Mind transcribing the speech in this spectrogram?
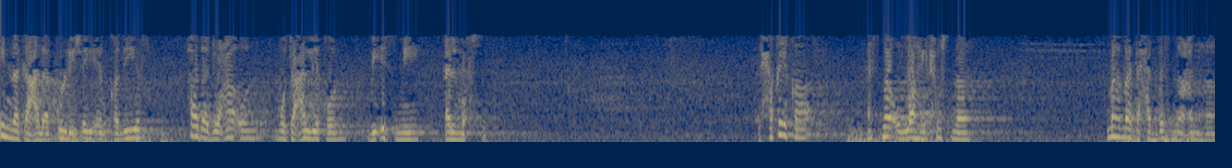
إنك على كل شيء قدير. هذا دعاء متعلق باسم المحصي الحقيقة أسماء الله الحسنى مهما تحدثنا عنها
